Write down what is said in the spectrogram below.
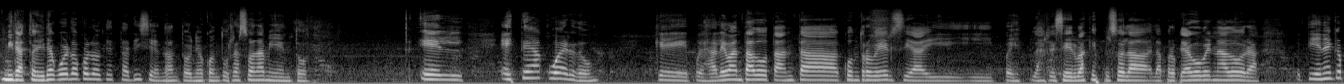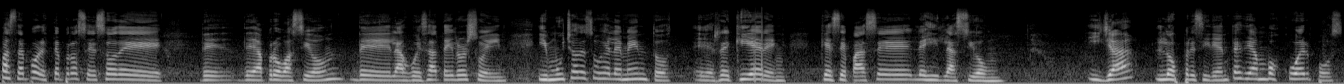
Mira, estoy de acuerdo con lo que estás diciendo, Antonio, con tu razonamiento. El, este acuerdo que pues ha levantado tanta controversia y, pues las reservas que expresó la, propia gobernadora, tiene que pasar por este proceso de, aprobación de la jueza Taylor Swain y muchos de sus elementos eh, requieren que se pase legislación. Y ya los presidentes de ambos cuerpos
